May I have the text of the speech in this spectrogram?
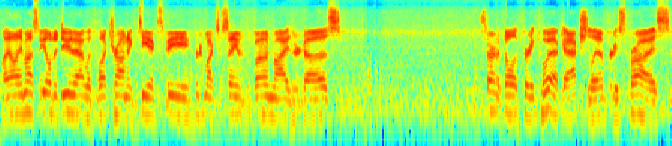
Well, they must be able to do that with electronic TXV, pretty much the same as the Bone Miser does. Starting to fill it pretty quick, actually. I'm pretty surprised.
